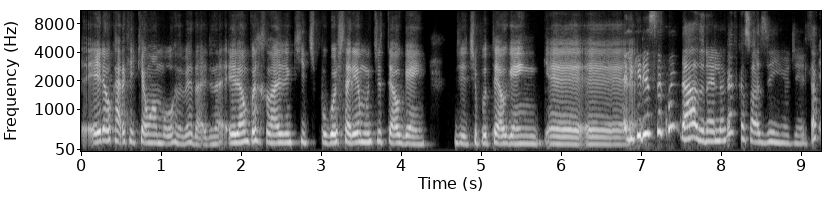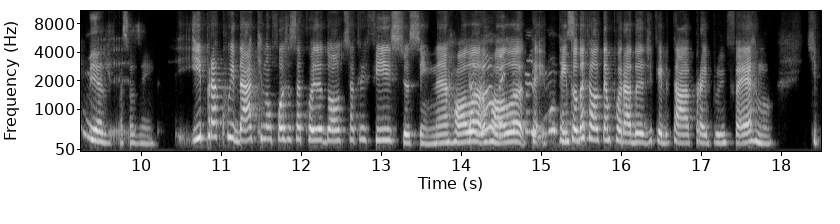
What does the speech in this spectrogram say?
Ele é o cara que quer um amor, na verdade, né? Ele é um personagem que, tipo, gostaria muito de ter alguém. De, tipo, ter alguém. É, é... Ele queria ser cuidado, né? Ele não quer ficar sozinho, Ele tá com medo de ficar sozinho. E para cuidar que não fosse essa coisa do auto-sacrifício, assim, né? Rola, não, rola. Tem, tem, toda aquela temporada de que ele tá para ir pro inferno, que,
